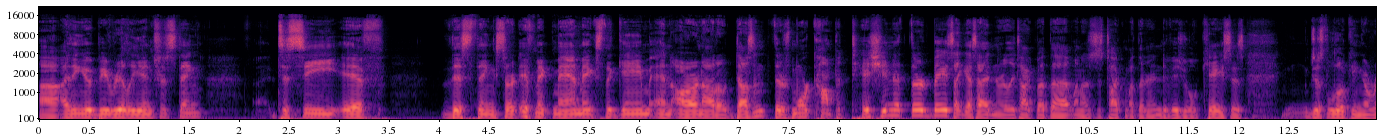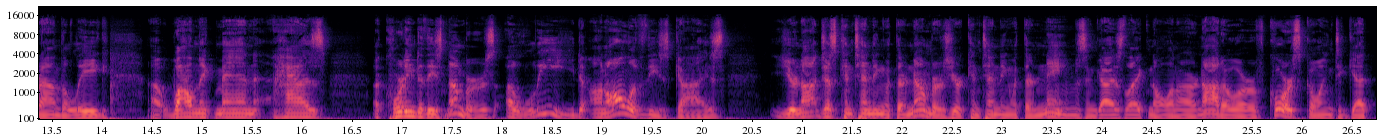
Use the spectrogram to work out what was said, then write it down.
Uh, I think it would be really interesting to see if this thing start if McMahon makes the game and Arenado doesn't. There's more competition at third base. I guess I didn't really talk about that when I was just talking about their individual cases. Just looking around the league, uh, while McMahon has, according to these numbers, a lead on all of these guys you're not just contending with their numbers, you're contending with their names. And guys like Nolan Arenado are, of course, going to get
